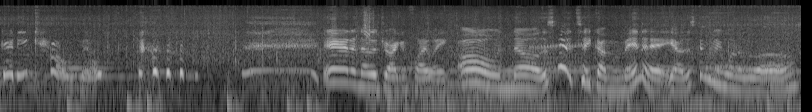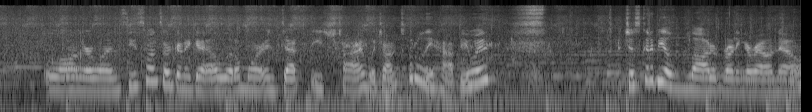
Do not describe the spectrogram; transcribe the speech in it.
Getting cow milk. And another dragonfly wing. Oh no, this is gonna take a minute. Yeah, this is gonna be one of the longer ones. These ones are gonna get a little more in-depth each time, which I'm totally happy with. Just gonna be a lot of running around now.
